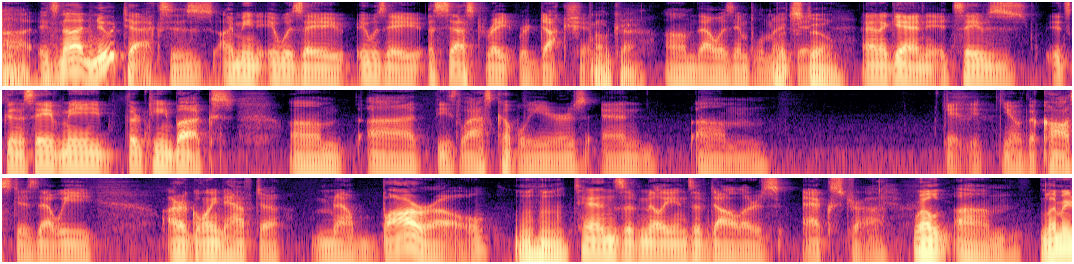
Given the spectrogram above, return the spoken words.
uh, it's not new taxes. I mean, it was a it was a assessed rate reduction. Okay. Um, that was implemented. But still. And again, it saves. It's going to save me thirteen bucks. Um, uh, these last couple of years, and um, it, it, you know, the cost is that we are going to have to now borrow Mm-hmm. tens of millions of dollars extra. Well, Um, let me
